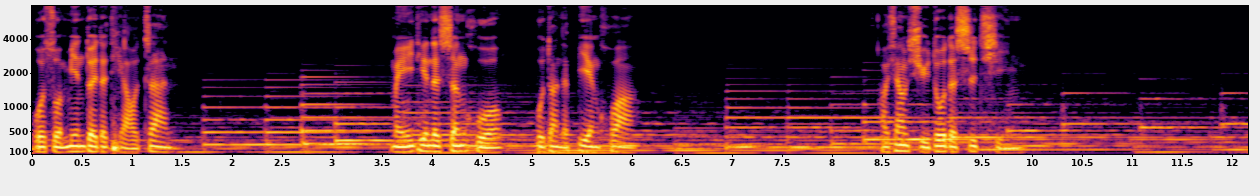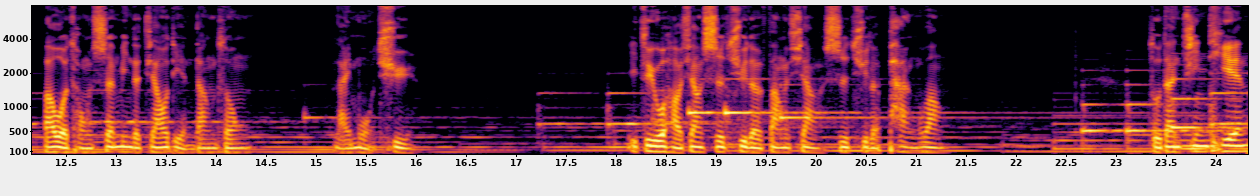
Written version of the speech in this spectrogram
我所面对的挑战，每一天的生活不断的变化，好像许多的事情把我从生命的焦点当中来抹去，以至于我好像失去了方向，失去了盼望。主，但今天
